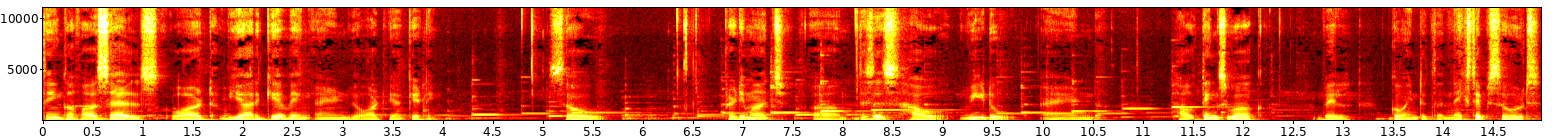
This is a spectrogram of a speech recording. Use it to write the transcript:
think of ourselves what we are giving and what we are getting. So pretty much um, this is how we do and how things work we'll go into the next episodes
